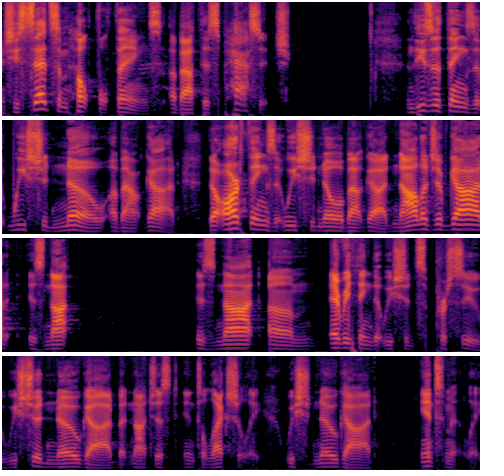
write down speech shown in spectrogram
And she said some helpful things about this passage. And these are things that we should know about God. There are things that we should know about God. Knowledge of God is not is not um, everything that we should pursue. We should know God, but not just intellectually. We should know God intimately.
